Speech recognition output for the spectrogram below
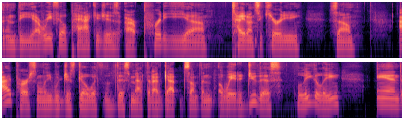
And the uh, refill packages are pretty uh, tight on security, so I personally would just go with this method. I've got something, a way to do this legally, and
